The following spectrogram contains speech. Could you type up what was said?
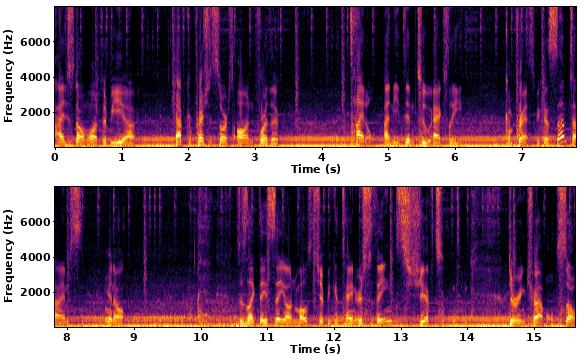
I just don't want to be uh, have compression shorts on for the title. I need them to actually compress because sometimes, you know, just like they say on most shipping containers, things shift during travel. So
